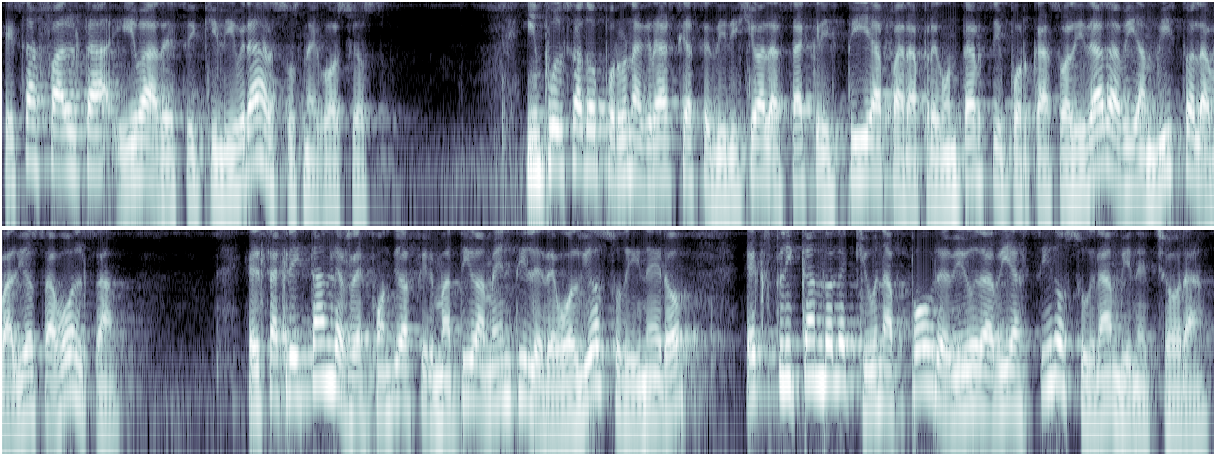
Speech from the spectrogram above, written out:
esa falta iba a desequilibrar sus negocios. Impulsado por una gracia, se dirigió a la sacristía para preguntar si por casualidad habían visto la valiosa bolsa. El sacristán le respondió afirmativamente y le devolvió su dinero, explicándole que una pobre viuda había sido su gran bienhechora.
